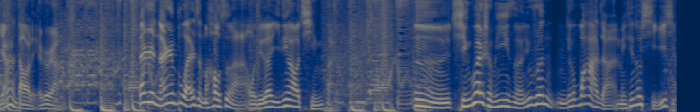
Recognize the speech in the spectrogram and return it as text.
一样的道理是不是？但是男人不管是怎么好色啊，我觉得一定要勤快。嗯，勤快什么意思呢？就是说你这个袜子每天都洗一洗，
